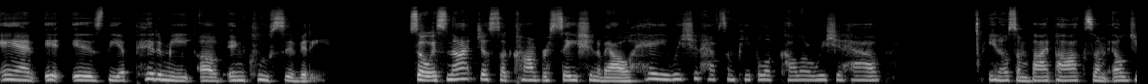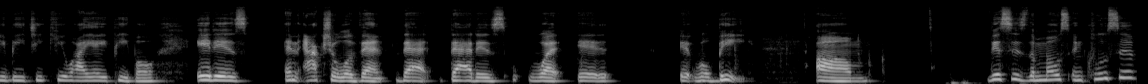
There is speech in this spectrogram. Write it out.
and it is the epitome of inclusivity so it's not just a conversation about, hey, we should have some people of color, we should have, you know, some BIPOC, some LGBTQIA people. It is an actual event that that is what it it will be. Um, this is the most inclusive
